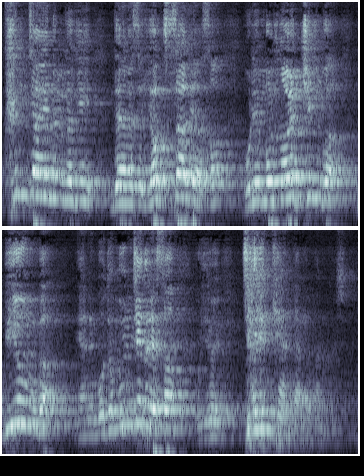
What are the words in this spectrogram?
큰 자의 능력이 내 안에서 역사되어서 우리의 모든 얽힘과 미움과 내 안의 모든 문제들에서 우리를 자유케 한다라고 하는 것입니다.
